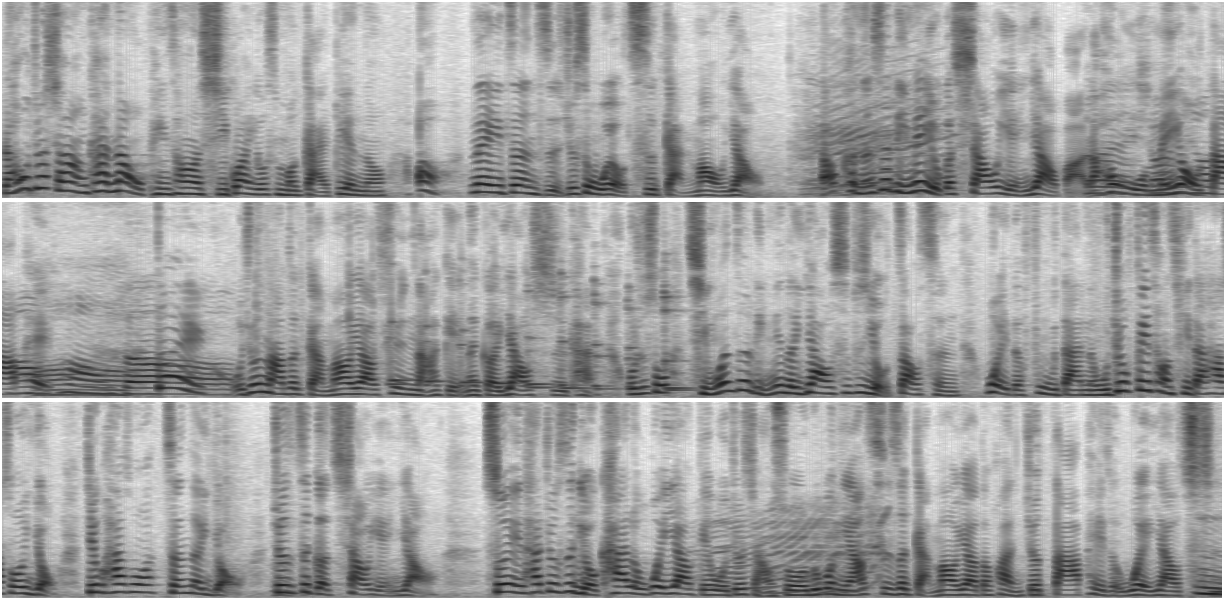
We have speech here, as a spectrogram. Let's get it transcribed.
然后我就想想看，那我平常的习惯有什么改变呢？哦，那一阵子就是我有吃感冒药，然后可能是里面有个消炎药吧，然后我没有搭配。好的。对，我就拿着感冒药去拿给那个药师看，我就说，请问这里面的药是不是有造成胃的负担呢？我就非常期待，他说有，结果他说真的有，就是这个消炎药。所以他就是有开了胃药给我，就讲说，如果你要吃这感冒药的话，你就搭配着胃药吃，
